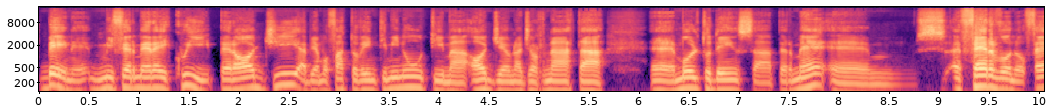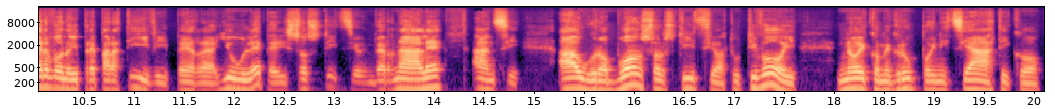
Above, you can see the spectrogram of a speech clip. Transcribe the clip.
Bene, mi fermerei qui per oggi. Abbiamo fatto 20 minuti, ma oggi è una giornata eh, molto densa per me. Ehm, eh, fervono, fervono i preparativi per Iule, per il solstizio invernale. Anzi, auguro buon solstizio a tutti voi. Noi come gruppo iniziatico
